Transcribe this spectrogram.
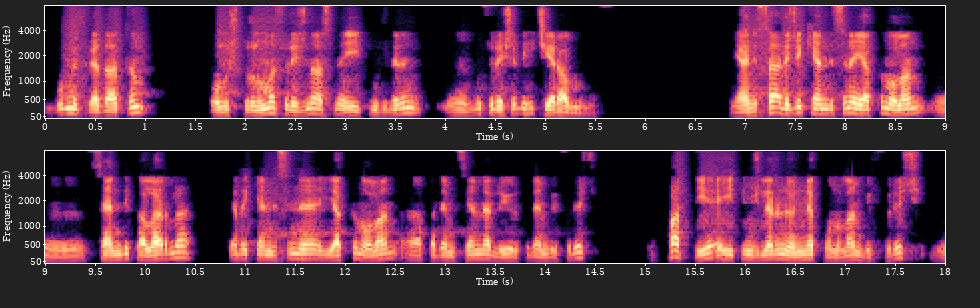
bu müfredatın oluşturulma sürecinde aslında eğitimcilerin e, bu süreçte de hiç yer almaması. Yani sadece kendisine yakın olan e, sendikalarla ya da kendisine yakın olan e, akademisyenlerle yürütülen bir süreç pat diye eğitimcilerin önüne konulan bir süreç. Ee,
